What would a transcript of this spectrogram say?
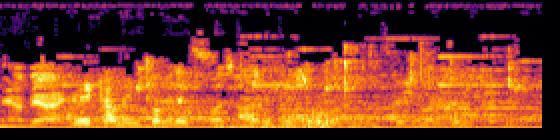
Yeah. We're coming from this artificial Western civilization. Need practice.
